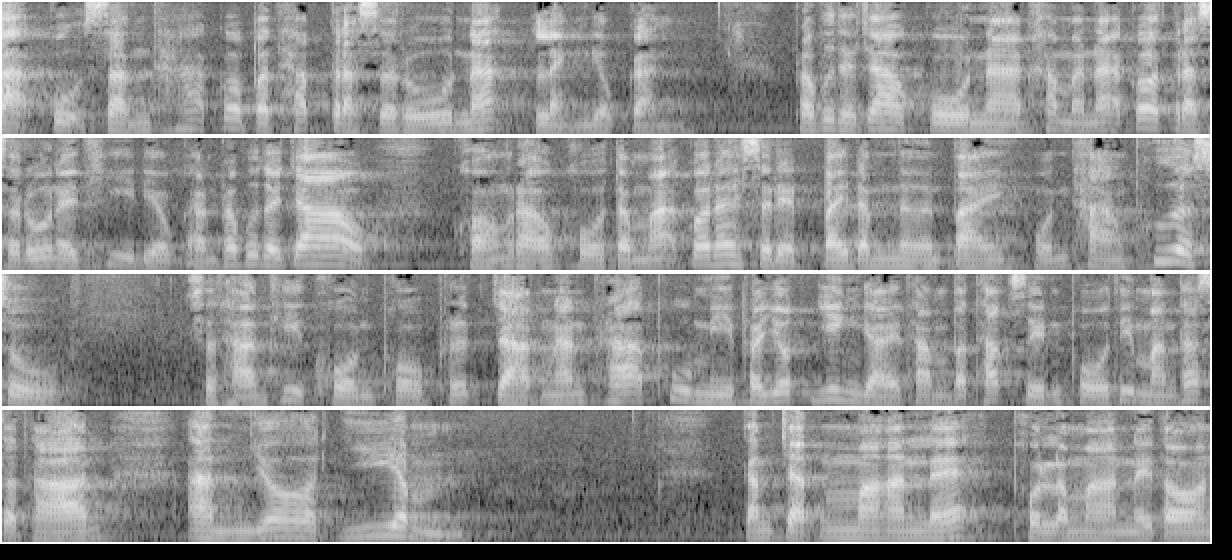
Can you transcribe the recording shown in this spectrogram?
กะกุสันทะก็ประทับตรัสรู้ณแหล่งเดียวกัน พระพุทธเจ้าโกนาคมณะก็ตรัสรู้ในที่เดียวกัน พระพุทธเจ้าของเราโคตมะก็ได้เสด็จไปดำเนินไปหนทางเพื่อสู่สถานที่โคนโพพฤกจากนั้นพระผู้มีพระยศยิ่งใหญ่ทำประทักษิณโพที่มันทสถาน อันยอดเยี่ยม กำจัดมารและพลมารในตอน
